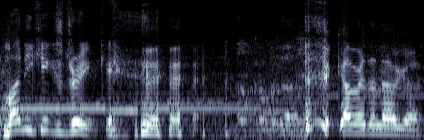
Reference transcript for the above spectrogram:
Money Kicks Drink. Cover the logo.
